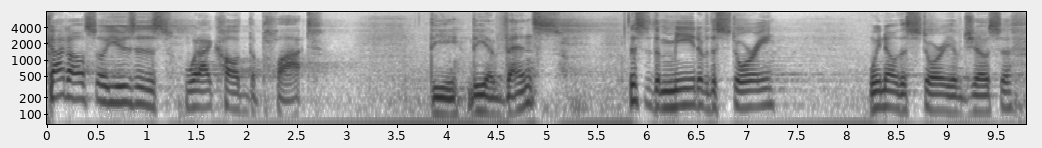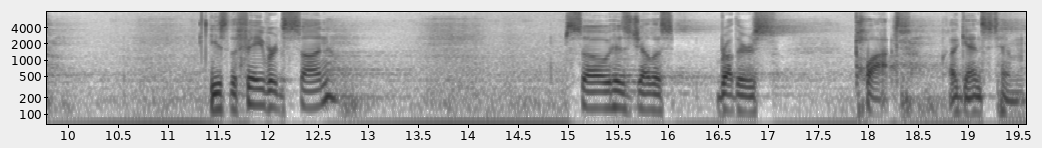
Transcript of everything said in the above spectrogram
God also uses what I called the plot, the, the events. This is the meat of the story. We know the story of Joseph. He's the favored son. So his jealous brothers plot against him.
